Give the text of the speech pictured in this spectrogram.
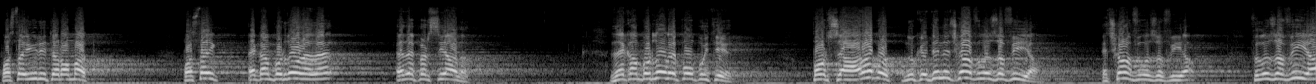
Pastaj hyri te romakt. Pastaj e kanë përdor edhe edhe persianët. Dhe e kanë përdorë edhe popujt tjerë. Por se arabët nuk e dinin çka e filozofia. E çka e filozofia? Filozofia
